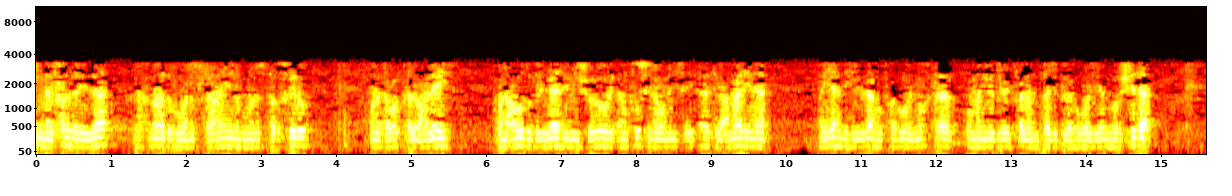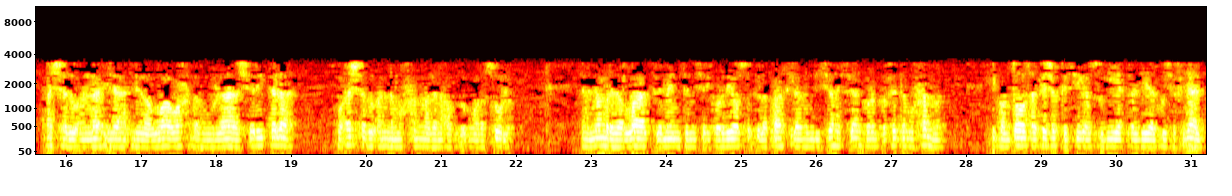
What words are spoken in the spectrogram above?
إن الحمد لله نحمده ونستعينه ونستغفره ونتوكل عليه ونعوذ بالله من شرور أنفسنا ومن سيئات أعمالنا. من يهده الله فهو المهتد ومن يضلل فلن تجد له وليا مرشدا. أشهد أن لا إله إلا الله وحده لا شريك له وأشهد أن محمدا عبده ورسوله. En el nombre de Allah, clemente, misericordioso, que la paz y las bendiciones sean con el profeta Muhammad. Y con todos aquellos que sigan su guía hasta el día del juicio final.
